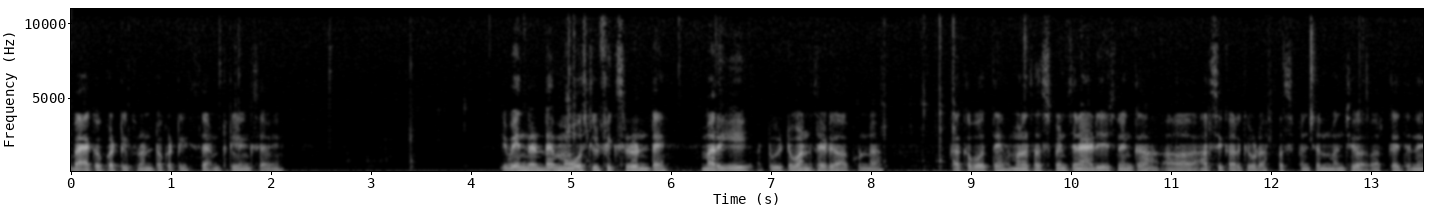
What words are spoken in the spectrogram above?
బ్యాక్ ఒకటి ఫ్రంట్ ఒకటి సెంటర్ లింక్స్ అవి. ఇవి ఏంటంటే మోస్ట్లీ ఫిక్స్డ్ ఉంటాయి. మరి అటు ఇటు వన్ సైడ్ కాకుండా. కాకపోతే మనం సస్పెన్షన్ యాడ్ చేసినాక ఆర్సీ కార్కి కూడా సస్పెన్షన్ మంచిగా వర్క్ అవుతుంది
